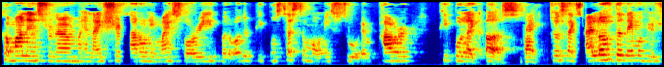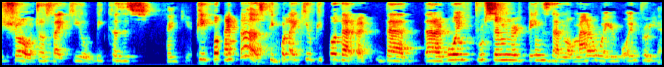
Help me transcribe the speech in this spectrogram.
come on Instagram and I share not only my story, but other people's testimonies to empower people like us. Right. Just like I love the name of your show, just like you, because it's Thank you. People like us, people like you, people that are that that are going through similar things that no matter what you're going through, you,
